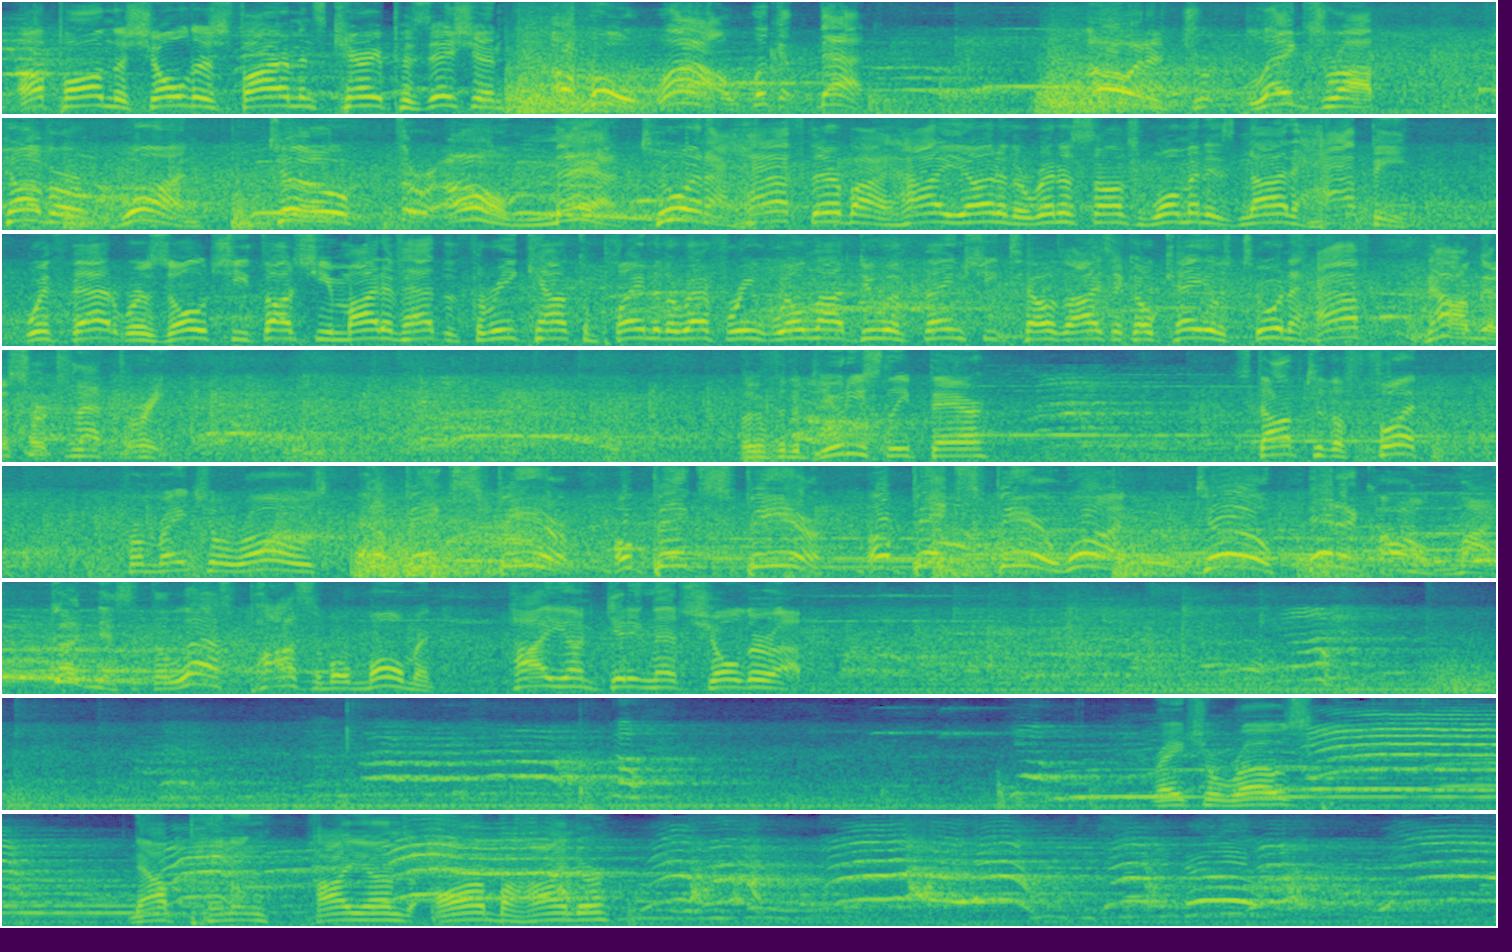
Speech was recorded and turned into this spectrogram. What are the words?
Up on the shoulders, fireman's carry position. Oh, wow, look at that. Oh, and a dr leg drop. Cover, one, two, three. Oh, man, two and a half there by Hyan, and the Renaissance woman is not happy with that result. She thought she might have had the three count, complained to the referee, will not do a thing. She tells Isaac, okay, it was two and a half. Now I'm gonna search for that three. Looking for the beauty sleep there. Stomp to the foot from Raychell Rose. And a big spear, a big spear, a big spear. One, two, and a, oh my goodness, at the last possible moment, Hyan getting that shoulder up. Raychell Rose now pinning Hyan's arm behind her.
